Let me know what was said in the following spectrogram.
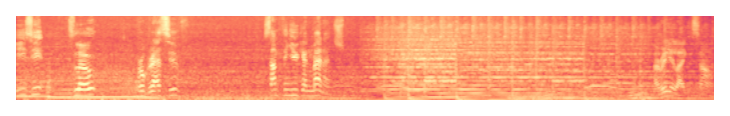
Easy, slow, progressive, something you can manage. I really like the sound.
